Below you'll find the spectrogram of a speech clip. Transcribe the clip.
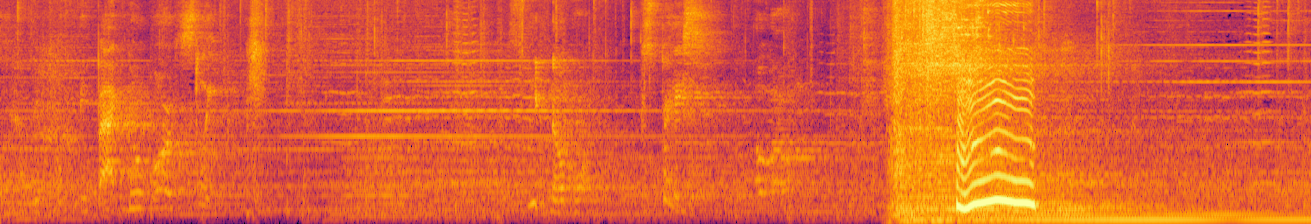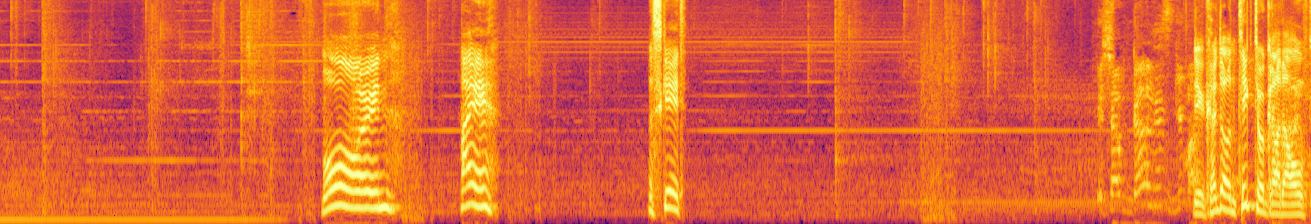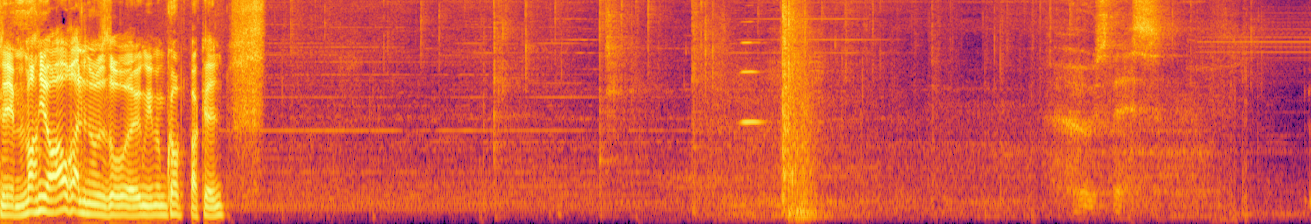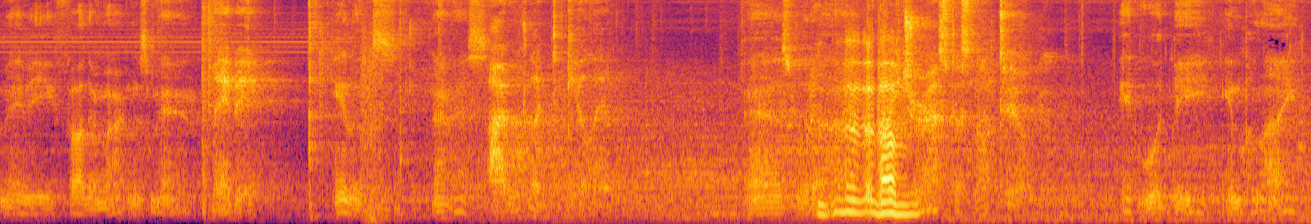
Moin. Hi. Was geht? Ihr könnt auch einen TikTok gerade aufnehmen. Wir machen ja auch alle nur so irgendwie mit dem Kopf wackeln. It would be impolite.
